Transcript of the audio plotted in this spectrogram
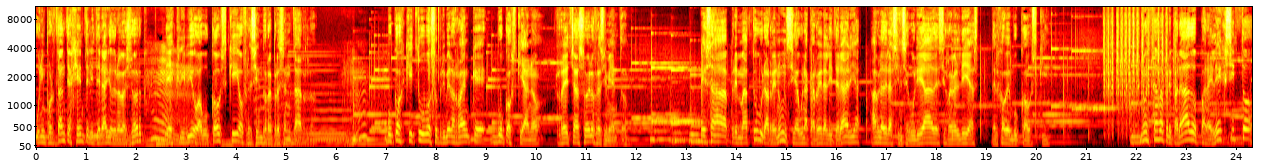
un importante agente literario de Nueva York le escribió a Bukowski ofreciendo representarlo. Bukowski tuvo su primer arranque bukowskiano. Rechazó el ofrecimiento. Esa prematura renuncia a una carrera literaria habla de las inseguridades y rebeldías del joven Bukowski. ¿No estaba preparado para el éxito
